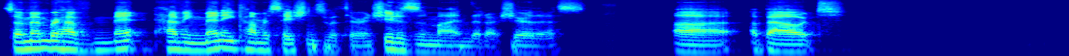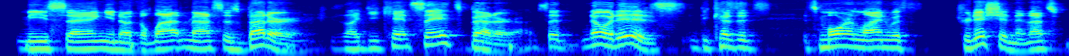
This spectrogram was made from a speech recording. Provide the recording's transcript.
So I remember have met having many conversations with her, and she doesn't mind that I share this uh, about me saying, you know, the Latin mass is better. He's like, you can't say it's better. I said, no, it is because it's it's more in line with tradition and that's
